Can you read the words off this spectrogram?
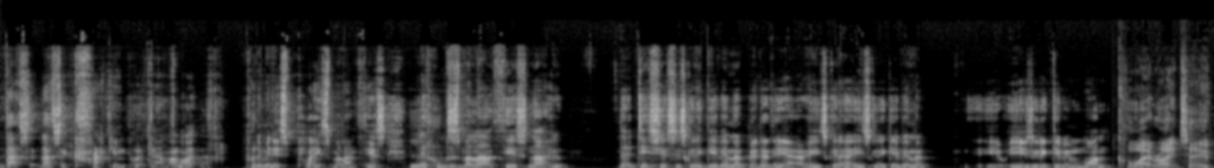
that's that's a cracking put down. I like that. Put him in his place, Melanthius. Little does Melanthius know that Odysseus is going to give him a bit of the, you know, he's going to he's going to give him a, he's going to give him one. Quite right, too.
